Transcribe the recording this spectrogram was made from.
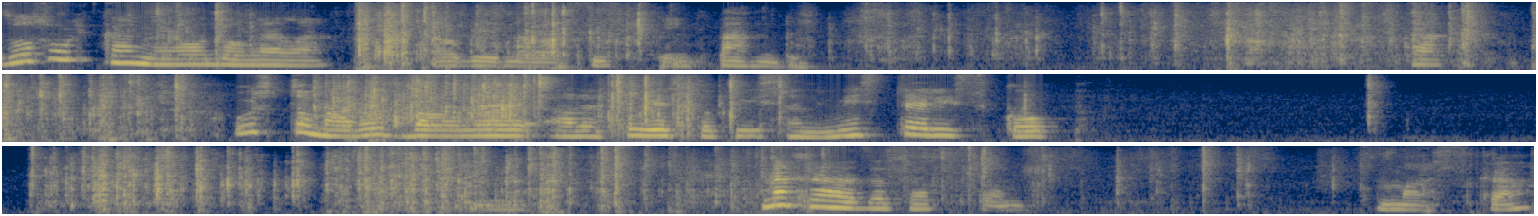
Zuzulka neodolela a objednala si Pink Pandu. Tak. Už to má rozbalené, ale tu je to písaný Mystery Scope. Nachádza sa v tom maska.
